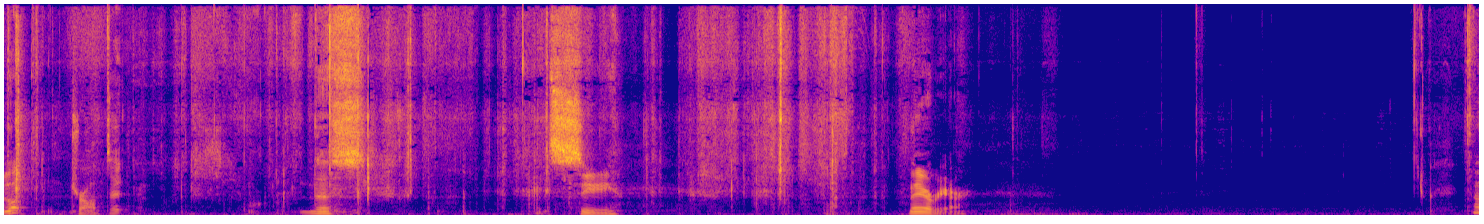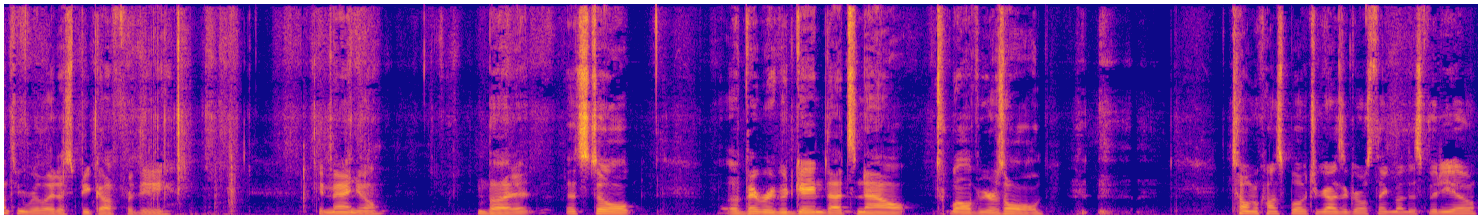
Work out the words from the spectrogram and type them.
Oh, dropped it this, let's see. There we are. Nothing really to speak of for the, the manual, but it, it's still a very good game that's now 12 years old. Tell me comments below what you guys and girls think about this video.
